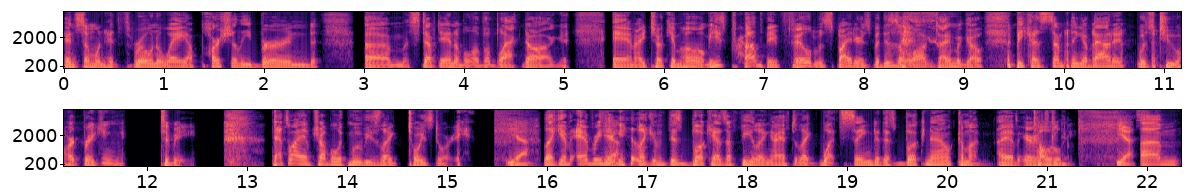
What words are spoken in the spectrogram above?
and someone had thrown away a partially burned um, stuffed animal of a black dog. And I took him home. He's probably filled with spiders, but this is a long time ago because something about it was too heartbreaking to me. That's why I have trouble with movies like Toy Story. Yeah. Like if everything, like if this book has a feeling, I have to like what sing to this book now. Come on, I have errands to Totally. do. Yes. Um,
